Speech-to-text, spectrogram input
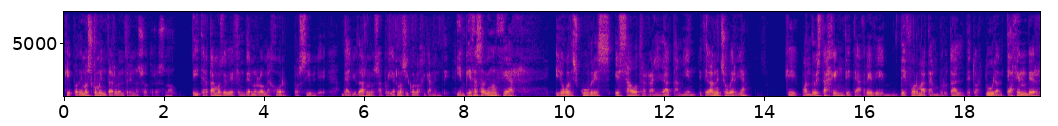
que podemos comentarlo entre nosotros, ¿no? Y tratamos de defendernos lo mejor posible, de ayudarnos, apoyarnos psicológicamente. Y empiezas a denunciar, y luego descubres esa otra realidad también que te lo han hecho ver ya. Que cuando esta gente te agrede de forma tan brutal, te tortura, te hacen ver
